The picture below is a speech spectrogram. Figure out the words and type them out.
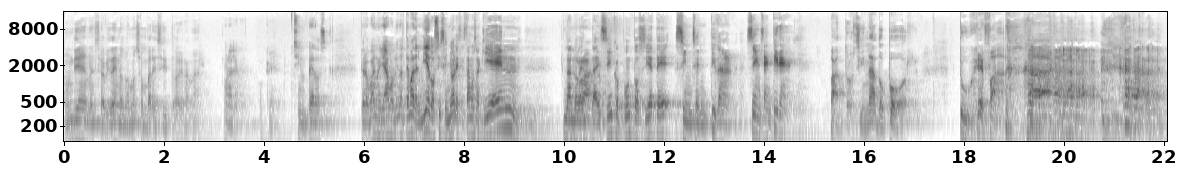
un día en nuestra vida y nos vamos a un barecito a grabar. Órale, güey. Ok. Sin pedos. Pero bueno, ya volviendo al tema del miedo, sí, señores, estamos aquí en la 95.7 sin sentida. Sin sentida. Patrocinado por tu jefa.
